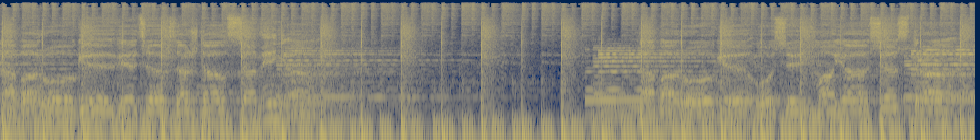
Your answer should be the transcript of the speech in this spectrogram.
На пороге ветер заждался меня. На пороге осень моя сестра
